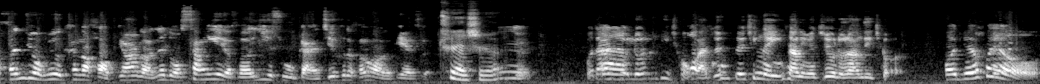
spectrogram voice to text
很久没有看到好片了，那种商业和艺术感结合的很好的片子。确实，嗯，我大概就《流浪地球》吧，最最近的印象里面只有《流浪地球》了。我觉得会有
